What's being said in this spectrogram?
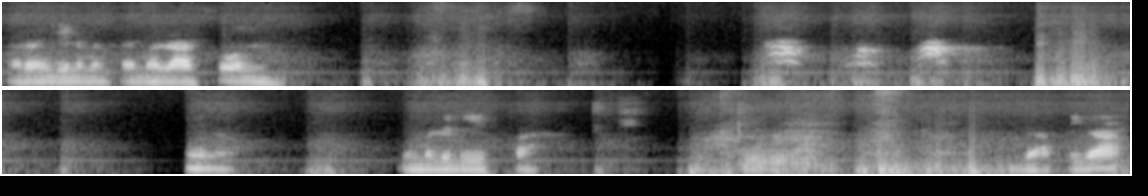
Para hindi naman tayo malason. Yun. Yung maliliit pa. Piga-piga.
